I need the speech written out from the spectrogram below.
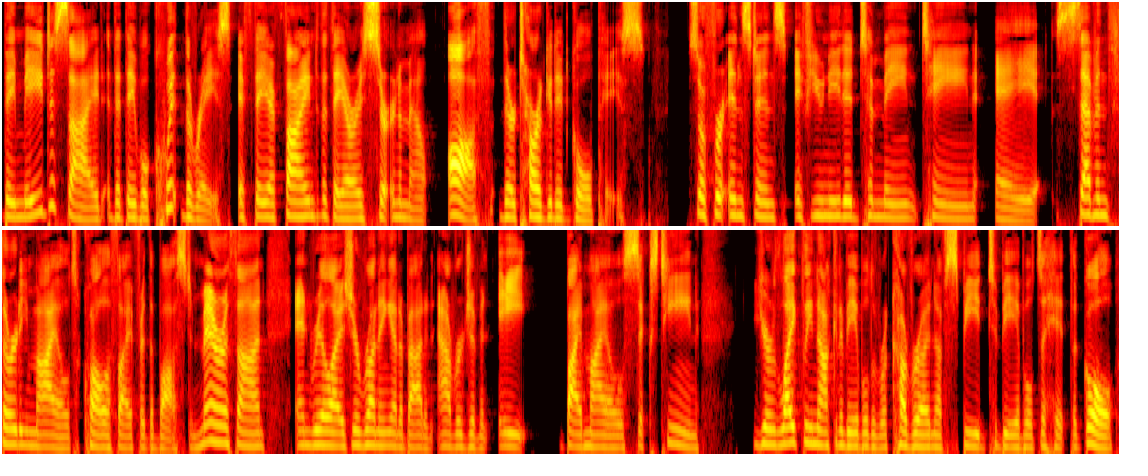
they may decide that they will quit the race if they find that they are a certain amount off their targeted goal pace. So for instance, if you needed to maintain a 730 mile to qualify for the Boston Marathon and realize you're running at about an average of an 8 by mile 16, you're likely not going to be able to recover enough speed to be able to hit the goal.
